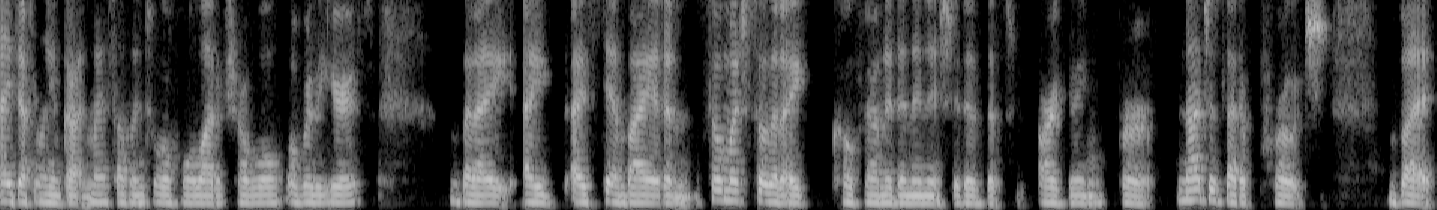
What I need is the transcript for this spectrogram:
i definitely have gotten myself into a whole lot of trouble over the years but I, I I stand by it, and so much so that I co-founded an initiative that's arguing for not just that approach, but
